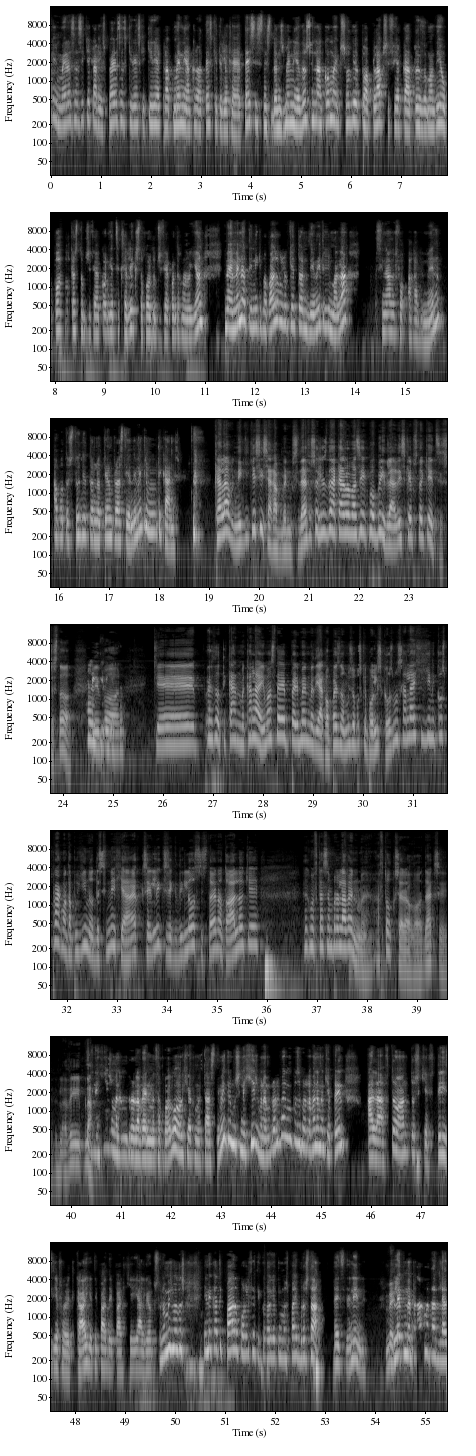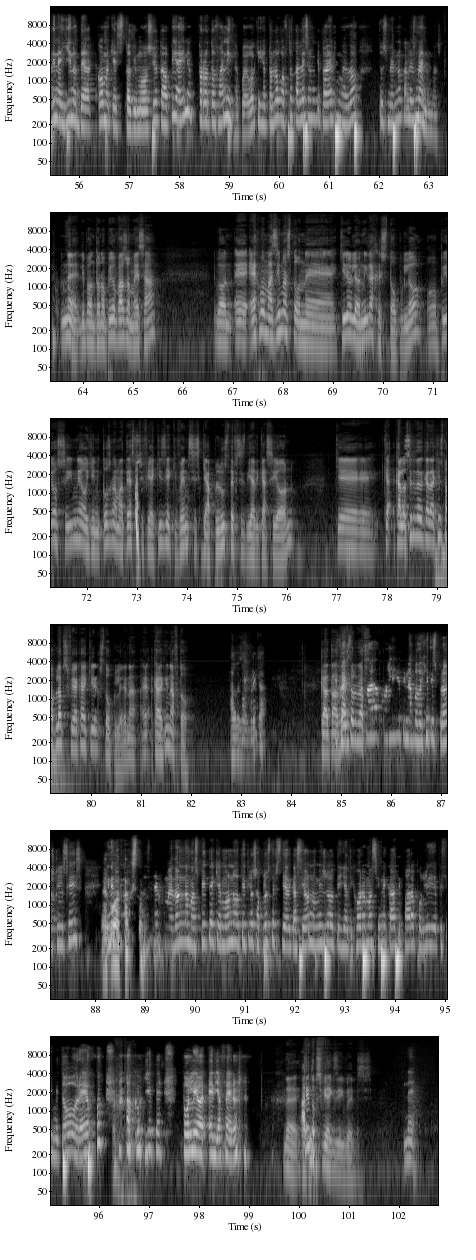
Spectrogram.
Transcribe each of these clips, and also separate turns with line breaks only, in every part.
Καλημέρα σας ή και καλησπέρα σας, κυρίες και κύριοι αγαπημένοι ακροατές και τηλεθεατές. Είστε συντονισμένοι εδώ σε ένα ακόμα επεισόδιο του Απλά Ψηφιακά, του εβδομαδιαίου podcast των ψηφιακών για τις εξελίξεις στον χώρο των ψηφιακών τεχνολογιών, με εμένα την Νίκη Παπάζογλου και τον Δημήτρη Μαλά, συνάδελφο αγαπημένου από το στούντιο των Νοτιών Προαστίων. Δημήτρη, μου τι κάνεις;
Καλά, Νίκη, και εσύ αγαπημένοι μου συνάδελφος. Σε λίγο δεν θα κάνουμε μαζί εκπομπή. Δηλαδή, σκέψτε το και έτσι. Σωστό. λοιπόν, και εδώ τι κάνουμε, καλά είμαστε, περιμένουμε διακοπές νομίζω όπως και πολλοί κόσμος, αλλά έχει γενικώς πράγματα που γίνονται συνέχεια, έχουν εξελίξεις, εκδηλώσεις το ένα το άλλο και έχουμε φτάσει να μην προλαβαίνουμε. Αυτό ξέρω εγώ, εντάξει. Δηλαδή,
να. Συνεχίζουμε να μην προλαβαίνουμε, θα πω εγώ, όχι έχουμε φτάσει στη Δημήτρη μου, συνεχίζουμε να μην προλαβαίνουμε όπως δεν προλαβαίναμε και πριν, αλλά αυτό αν το σκεφτείς διαφορετικά, γιατί πάντα υπάρχει και η άλλη όψη του νομίσματος, είναι κάτι πάρα πολύ θετικό γιατί μας πάει μπροστά, έτσι δεν είναι; Ναι. Βλέπουμε πράγματα δηλαδή να γίνονται ακόμα και στο δημόσιο, τα οποία είναι πρωτοφανή θα πω εγώ και για τον λόγο αυτό καλέσαμε και το έχουμε εδώ το σημερινό καλεσμένο μας.
Ναι, λοιπόν, τον οποίο βάζω μέσα. Λοιπόν, ε, έχουμε μαζί μας τον ε, κύριο Λεωνίδα Χριστόπουλο, ο οποίος είναι ο Γενικός Γραμματέας Ψηφιακής Διακυβέρνησης και Απλούστευσης Διαδικασιών. Και, και καλώς ήρθατε καταρχήν στο Απλά Ψηφιακά, κύριε Χριστόπουλε. Ένα, ε, καταρχήν αυτό.
Καλώς σας βρήκα.
Κατά δεύτερον... πάρα πολύ για την αποδοχή της πρόσκλησης.
Εγώ είναι ευχαριστώ.
Έχουμε εδώ να μας πείτε και μόνο ο τίτλος απλούστευσης διαδικασιών. Νομίζω ότι για τη χώρα μας είναι κάτι πάρα πολύ επιθυμητό, ωραίο. Ακούγεται πολύ ενδιαφέρον.
Ναι, και το ψηφιακή διακυβέρνηση.
Ναι,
